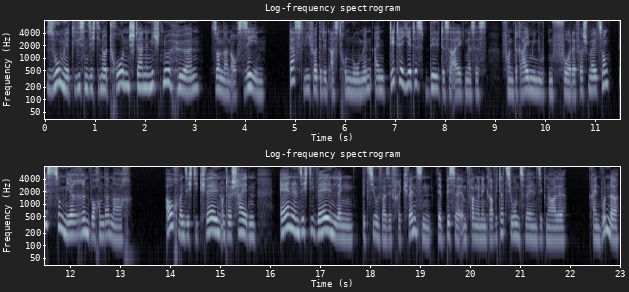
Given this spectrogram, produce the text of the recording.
Somit ließen sich die Neutronensterne nicht nur hören, sondern auch sehen. Das lieferte den Astronomen ein detailliertes Bild des Ereignisses, von drei Minuten vor der Verschmelzung bis zu mehreren Wochen danach. Auch wenn sich die Quellen unterscheiden, ähneln sich die Wellenlängen bzw. Frequenzen der bisher empfangenen Gravitationswellensignale. Kein Wunder,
